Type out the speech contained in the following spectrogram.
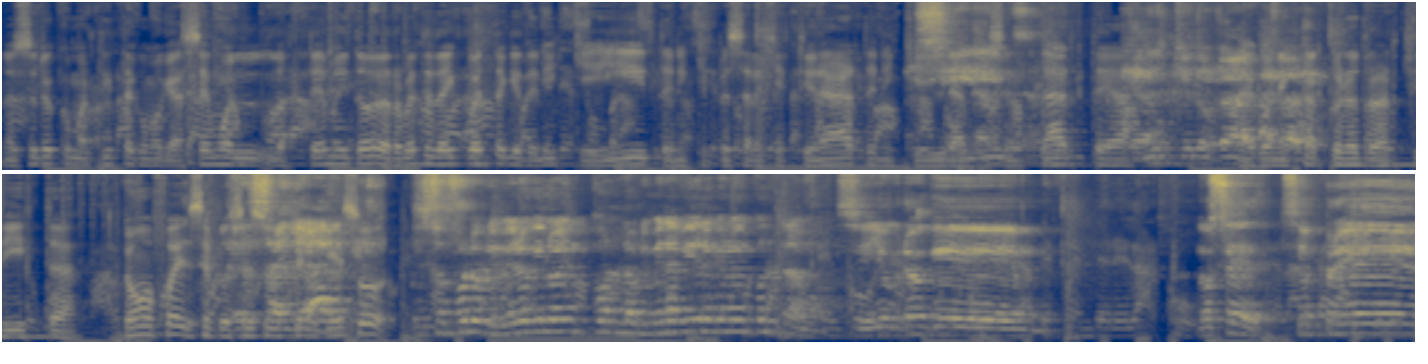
nosotros como artistas, como que hacemos los temas y todo, de repente te das cuenta que tenéis que ir, tenéis que empezar a gestionar, tenéis que ir a presentarte, a, conectar con otros artistas. ¿Cómo fue ese proceso? de eso, eso fue lo primero que nos, con la primera piedra que nos encontramos. Sí, yo creo que. No sé, siempre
